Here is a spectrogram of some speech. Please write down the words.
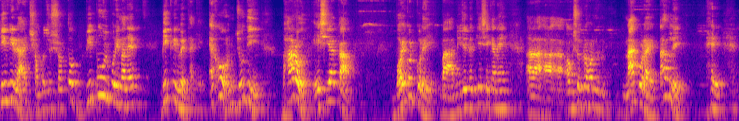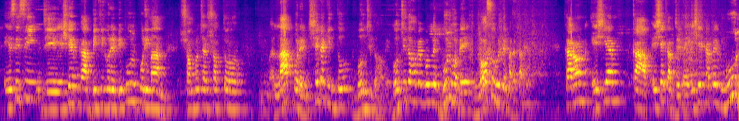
টিভি রাইট সম্প্রচার সত্ত্ব বিপুল পরিমাণের বিক্রি হয়ে থাকে। এখন যদি ভারত এশিয়া কাপ বয়কট করে বা নিজেদেরকে সেখানে অংশগ্রহণ না করায়, তাহলে এসিসি যে এশিয়ান কাপ বিক্রি করে বিপুল পরিমাণ সম্প্রচার সত্ত্ব লাভ করেন, সেটা কিন্তু বঞ্চিত হবে। বঞ্চিত হবে বললে ভুল হবে লসও হতে পারে তাদের। কারণ এশিয়ান কাপ, এশিয়া কাপ যেটা, এশিয়া কাপের মূল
